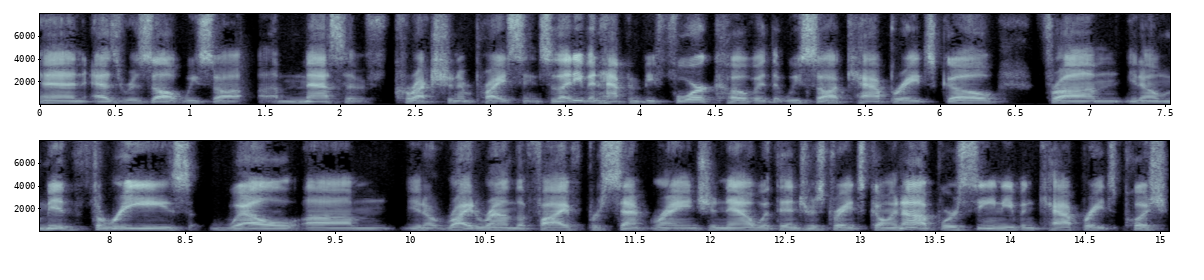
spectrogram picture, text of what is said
And as a result, we saw a massive correction in pricing. So that even happened before COVID that we saw cap rates go from, you know, mid threes, well, um, you know, right around the 5% range. And now with interest rates going up, we're seeing even cap rates push,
